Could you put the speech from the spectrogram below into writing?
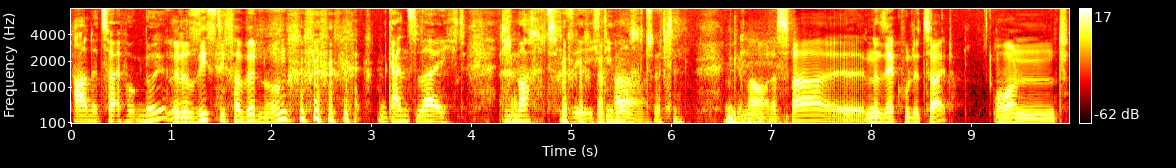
Arne 2.0, Du siehst die Verbindung. ganz leicht. Die Macht sehe ich, die Macht. Genau, das war äh, eine sehr coole Zeit. Und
